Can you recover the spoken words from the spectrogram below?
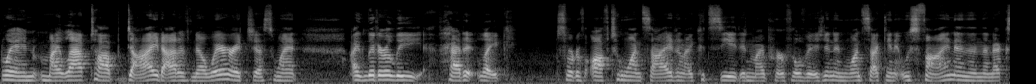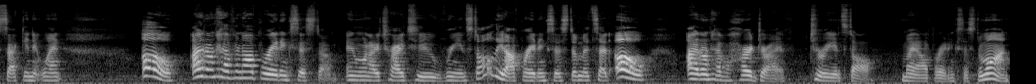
when my laptop died out of nowhere. It just went, I literally had it like sort of off to one side and I could see it in my peripheral vision. And one second it was fine. And then the next second it went, oh, I don't have an operating system. And when I tried to reinstall the operating system, it said, oh, I don't have a hard drive to reinstall my operating system on.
